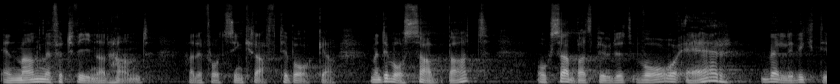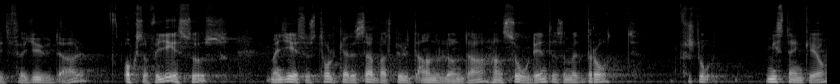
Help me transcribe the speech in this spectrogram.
En man med förtvinad hand hade fått sin kraft tillbaka. Men det var sabbat, och sabbatsbudet var och är väldigt viktigt för judar, också för Jesus. Men Jesus tolkade sabbatsbudet annorlunda. Han såg det inte som ett brott, förstår, misstänker jag.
